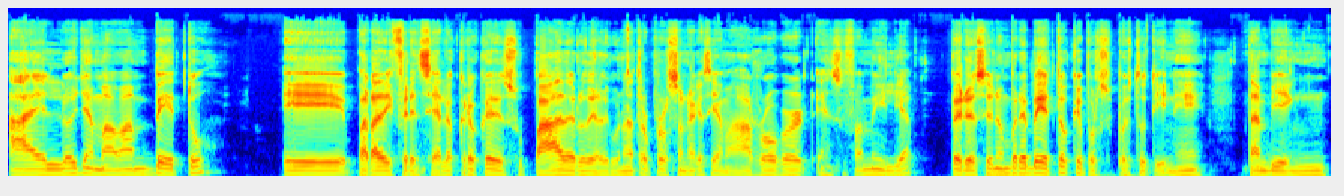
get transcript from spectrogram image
a él lo llamaban Beto eh, para diferenciarlo creo que de su padre o de alguna otra persona que se llamaba Robert en su familia, pero ese nombre Beto, que por supuesto tiene también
